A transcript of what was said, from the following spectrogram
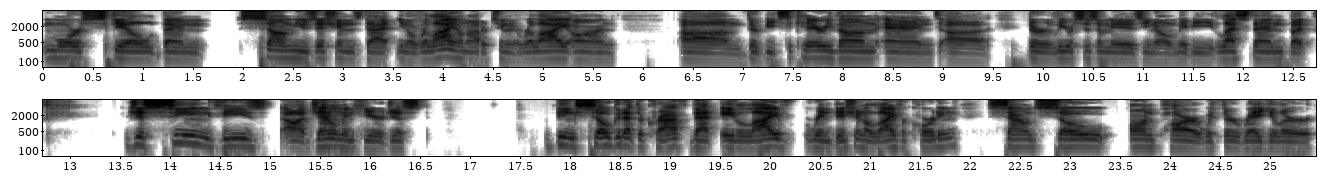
more skill than some musicians that, you know, rely on autotune or rely on um, their beats to carry them and uh, their lyricism is, you know, maybe less than, but just seeing these uh, gentlemen here just being so good at their craft that a live rendition, a live recording sounds so on par with their regular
